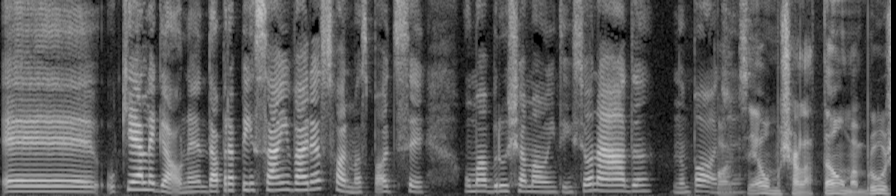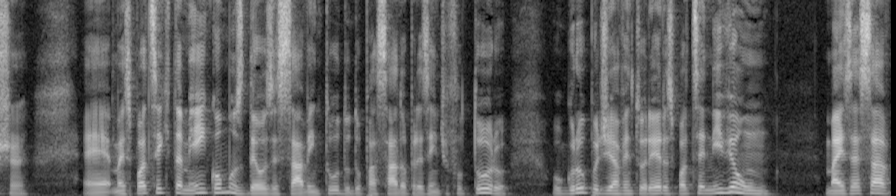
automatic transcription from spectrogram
é, o que é legal, né? Dá para pensar em várias formas. Pode ser uma bruxa mal intencionada, não pode? Pode ser um charlatão, uma bruxa. É, mas pode ser que também, como os deuses sabem tudo do passado, presente e futuro, o grupo de aventureiros pode ser nível 1. Mas essa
